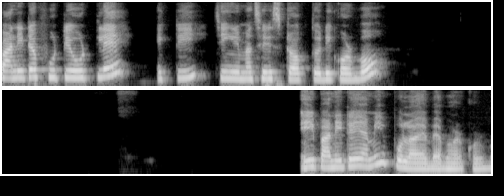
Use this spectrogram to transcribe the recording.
পানিটা ফুটে উঠলে একটি চিংড়ি মাছের স্টক তৈরি করব। এই পানিটাই আমি পোলাওয়ে ব্যবহার করব।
